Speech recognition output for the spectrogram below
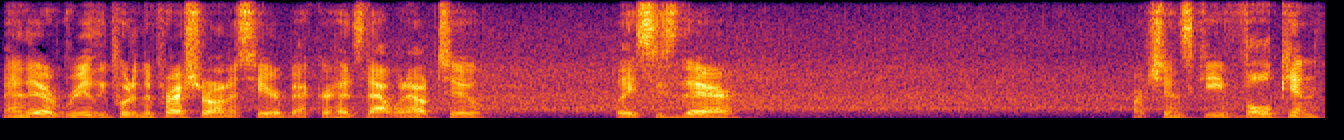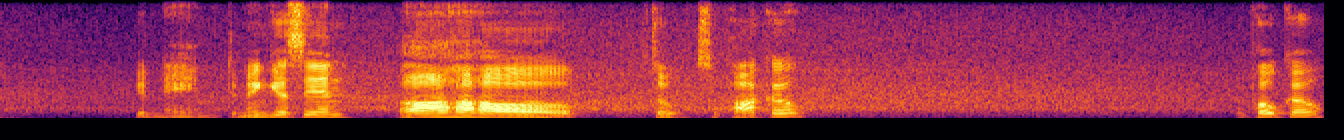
Man, they're really putting the pressure on us here. Becker heads that one out too. Lacey's there. Marchinsky, Vulcan. Good name. Dominguez in. Oh, so Sapako? Sapoko?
